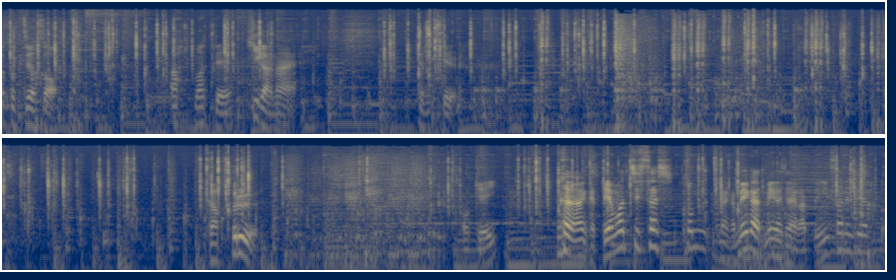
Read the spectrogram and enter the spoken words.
ょっと強そう。あ待って。木がない。手ぶってるガップルー。オッケーなんか手持ちさしこんなんか目が目がじゃなかった。インサネでやると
